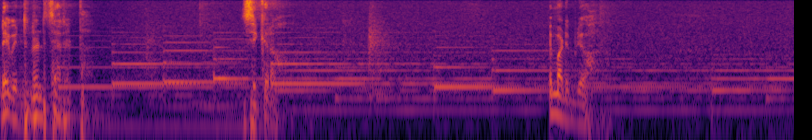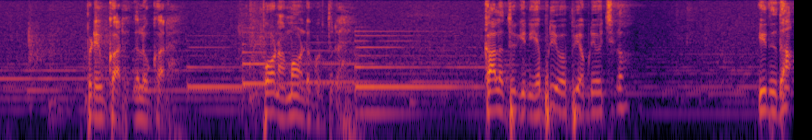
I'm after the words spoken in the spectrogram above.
டேவிட் ரெண்டு சேர் எடுத்தா. சீக்கிரம். இப்படி இப்படி உட்காரு இதில் உட்காரு. போன அமௌண்ட்டை கொடுத்துரு. காலை தூக்கி நீ எப்படி வைப்பி அப்படி வச்சுக்கோ. இதுதான்.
